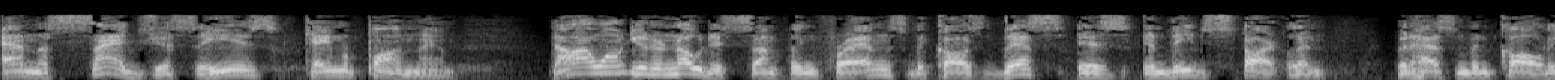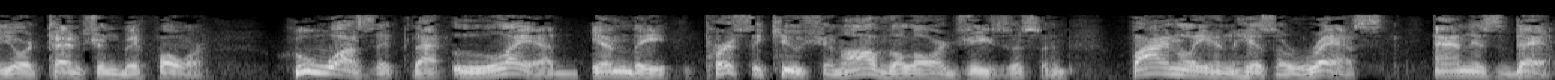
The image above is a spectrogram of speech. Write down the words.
and the Sadducees came upon them. Now I want you to notice something, friends, because this is indeed startling, but hasn't been called to your attention before. Who was it that led in the persecution of the Lord Jesus and finally in his arrest and his death?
